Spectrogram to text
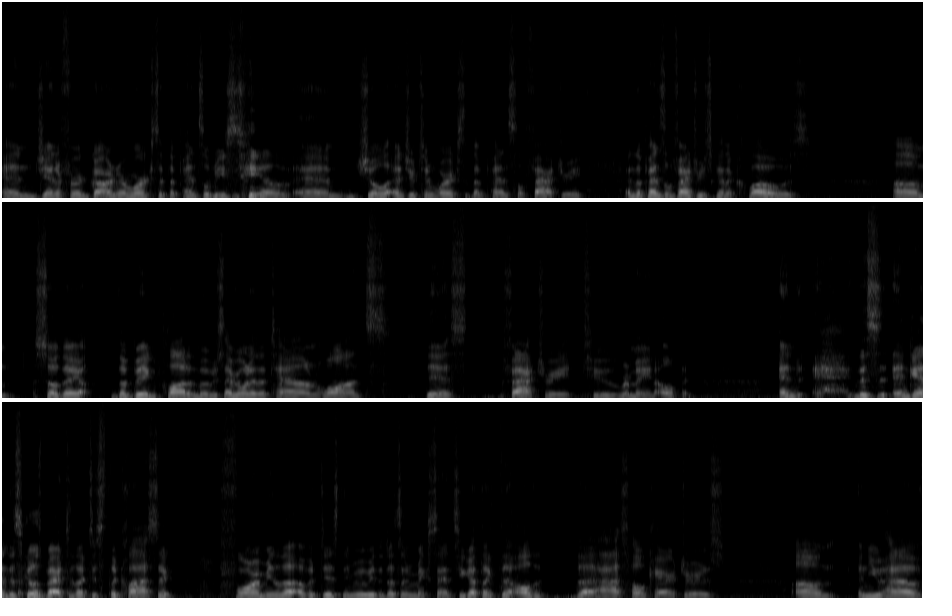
And Jennifer Garner works at the pencil museum, and Joel Edgerton works at the pencil factory, and the pencil factory is gonna close. Um, so they the big plot of the movie is everyone in the town wants this factory to remain open. And this again, this goes back to like just the classic formula of a Disney movie that doesn't even make sense. You got like the all the the asshole characters, um, and you have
